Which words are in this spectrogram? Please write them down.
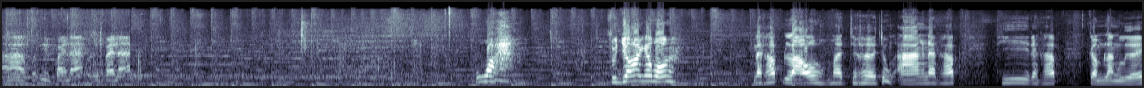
อ่าคนอื่นไปนะคนอื่นไปนะว้าสุดยอดครับผมนะครับ เรามาเจอจงอางนะครับ ที่นะครับกำลังเลื้อย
